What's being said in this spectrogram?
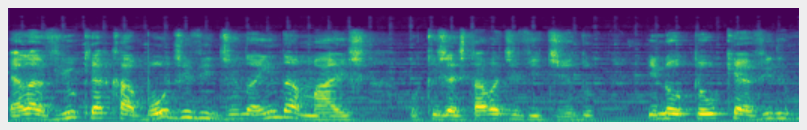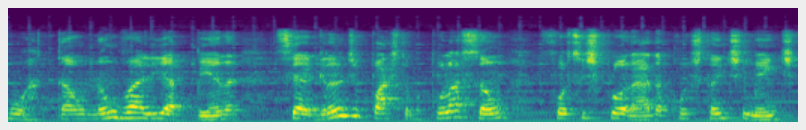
Ela viu que acabou dividindo ainda mais o que já estava dividido e notou que a vida imortal não valia a pena se a grande parte da população fosse explorada constantemente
